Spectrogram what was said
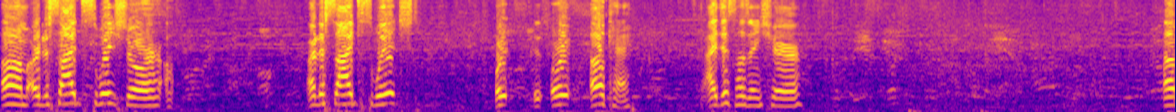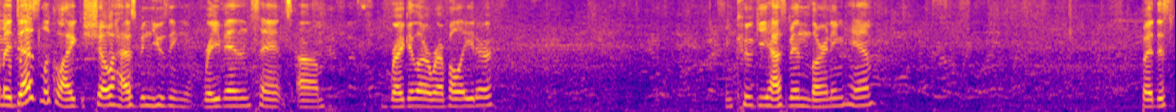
Um, are the sides switched or are the sides switched? Or or okay. I just wasn't sure. Um, it does look like Show has been using Raven since um, regular Revelator. And Kugi has been learning him. But this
